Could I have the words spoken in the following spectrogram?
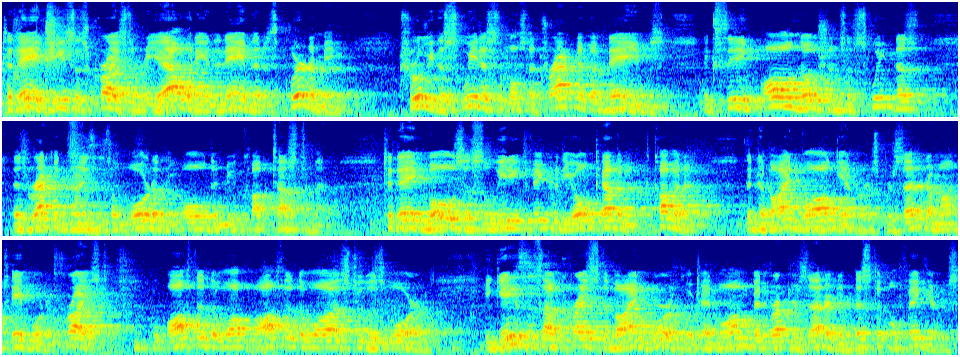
Today, Jesus Christ, the reality and the name that is clear to me, truly the sweetest and most attractive of names, exceeding all notions of sweetness, is recognized as the Lord of the Old and New Testament. Today, Moses, the leading figure of the Old Covenant, covenant the divine lawgiver, is presented on Mount Tabor to Christ, who authored the, law, authored the laws to his Lord. He gazes on Christ's divine work, which had long been represented in mystical figures.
